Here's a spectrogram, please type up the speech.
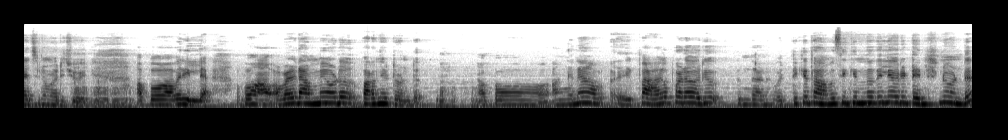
അമ്മയും അച്ഛനും മരിച്ചുപോയി. അപ്പോൾ അവരില്ല. അപ്പോൾ അവളുടെ അമ്മയോട് പറഞ്ഞിട്ടുണ്ട്. അപ്പോൾ അങ്ങനെ ഇപ്പം ആകെപ്പാടെ ഒരു എന്താണ് ഒറ്റയ്ക്ക് താമസിക്കുന്നതിൽ ഒരു ടെൻഷനും ഉണ്ട്.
